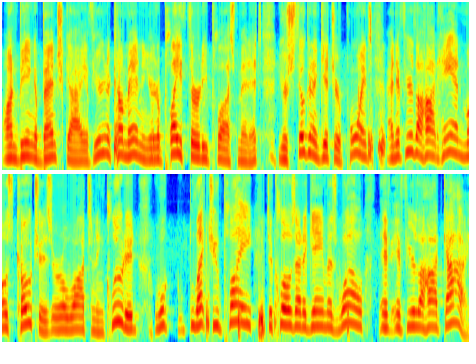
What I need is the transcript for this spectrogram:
on being a bench guy. If you're going to come in and you're going to play 30 plus minutes, you're still going to get your points. And if you're the hot hand, most coaches, Earl Watson included, will let you play to close out a game as well if, if you're the hot guy.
